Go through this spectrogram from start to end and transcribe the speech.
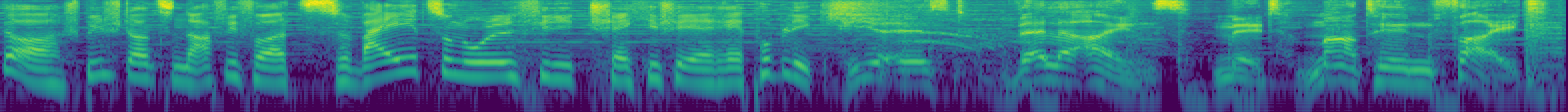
Ja, Spielstand nach wie vor 2 zu 0 für die Tschechische Republik. Hier ist Welle 1 mit Martin Veit.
